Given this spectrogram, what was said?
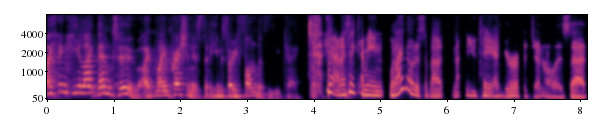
I think he liked them too. I, my impression is that he was very fond of the UK. Yeah, and I think I mean what I notice about UK and Europe in general is that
